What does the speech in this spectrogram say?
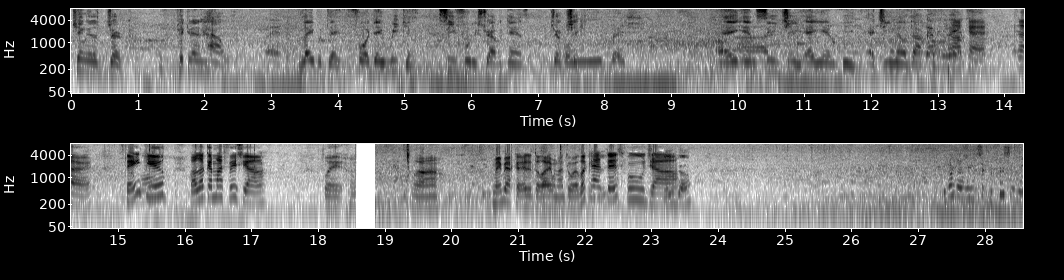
King of the Jerk, Pitkin and Howard, Labor Day, four day weekend, seafood extravaganza, jerk chicken. AMCGAMB at gmail.com. Okay. Alright. Thank you. Oh, look at my fish, y'all. Wait. Uh, maybe I could edit the light when I do it. Look at this food, y'all. There you y'all. go. Look at when you took the fish away.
